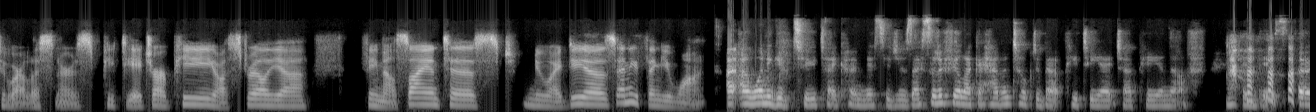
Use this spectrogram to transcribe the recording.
to our listeners? PTHRP, Australia, female scientist, new ideas, anything you want. I, I want to give two take home messages. I sort of feel like I haven't talked about PTHRP enough in this. so,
